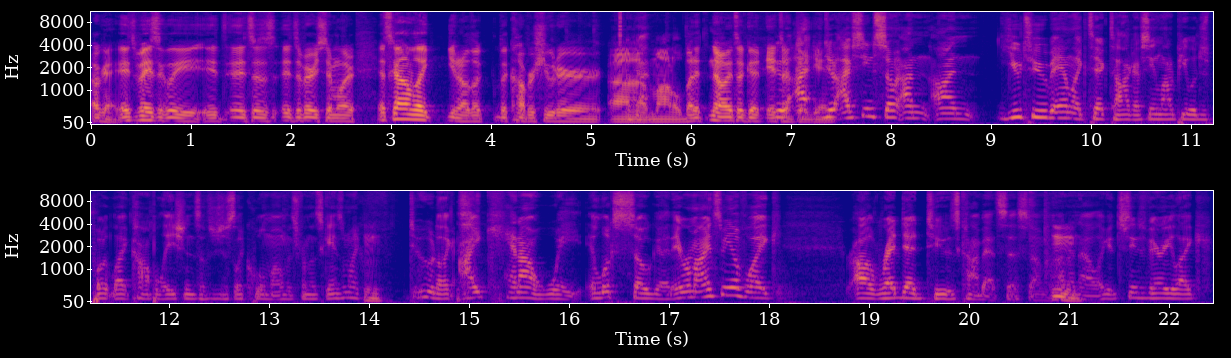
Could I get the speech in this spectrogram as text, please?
Okay, it's basically it's it's a, it's a very similar. It's kind of like you know the the cover shooter uh, Okay. model, but it, no, it's a good it's dude, a good I, game. dude, I've seen so on on YouTube and like TikTok, I've seen a lot of people just put like compilations of just like cool moments from those games. I'm like, Hmm. dude, like I cannot wait. It looks so good. It reminds me of like uh, Red Dead 2's combat system. I Hmm. don't know, like it seems very like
